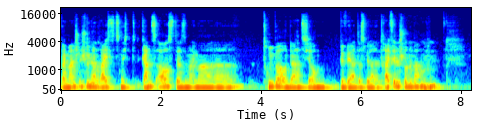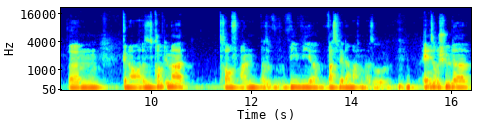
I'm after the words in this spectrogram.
bei manchen Schülern reicht es nicht ganz aus, da sind wir immer äh, drüber und da hat sich auch bewährt, dass wir dann eine Dreiviertelstunde machen. Mhm. Ähm, genau, also es kommt immer drauf an, also wie wir, was wir da machen. Also Mhm. ältere Schüler,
